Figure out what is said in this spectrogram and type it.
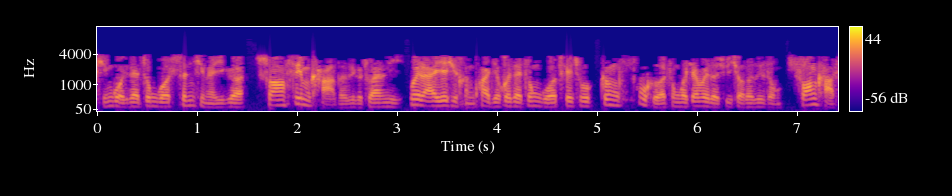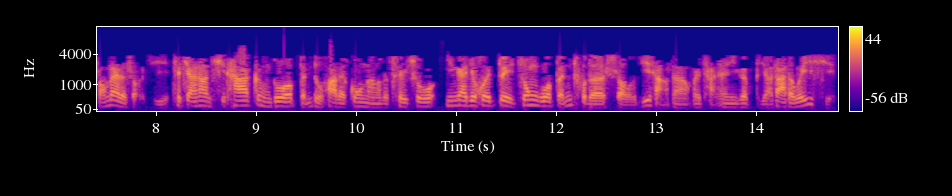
苹果就在中国申请了一个双 SIM 卡的这个专利，未来也许很快就会在中国推出更符合中国消费者需求的这种双卡双待的手机，再加上其他更多本土化的功能的推出，应该就会对中国本土的手机厂商会产生一个比较大的威胁。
